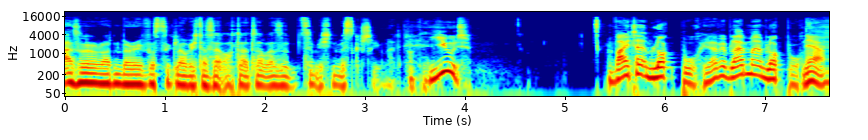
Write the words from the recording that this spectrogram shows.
also Roddenberry wusste, glaube ich, dass er auch da teilweise ziemlich einen Mist geschrieben hat. Gut. Weiter im Logbuch, ja, wir bleiben mal im Logbuch. Ja.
